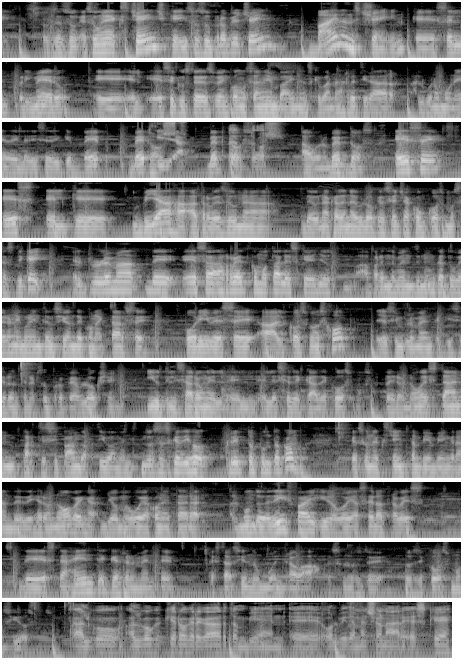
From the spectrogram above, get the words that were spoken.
Entonces es un exchange que hizo su propio chain. Binance Chain, que es el primero, eh, el, ese que ustedes ven cuando están en Binance que van a retirar alguna moneda y le dice que BEP, BEP y ya, BEP 2. 2. Ah, bueno, BEP 2. Ese es el que viaja a través de una de una cadena de bloques hecha con Cosmos SDK. El problema de esa red como tal es que ellos aparentemente nunca tuvieron ninguna intención de conectarse por IBC al Cosmos Hub, Ellos simplemente quisieron tener su propia blockchain y utilizaron el, el, SDK de Cosmos, pero no están participando activamente. Entonces, ¿qué dijo Crypto.com? Que es un exchange también bien grande. Dijeron, no, venga, yo me voy a conectar al, al mundo de DeFi y lo voy a hacer a través de esta gente que realmente está haciendo un buen trabajo, que son los de, los de Cosmos y Osmos. Algo, algo que quiero agregar también, eh, olvidé mencionar, es que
